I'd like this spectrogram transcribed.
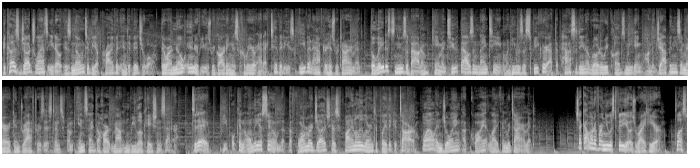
Because Judge Lance Ito is known to be a private individual, there are no interviews regarding his career and activities even after his retirement. The latest news about him came in 2019 when he was a speaker at the Pasadena Rotary Club's meeting on the Japanese American draft resistance from inside the Heart Mountain Relocation Center. Today, people can only assume that the former judge has finally learned to play the guitar while enjoying a quiet life in retirement. Check out one of our newest videos right here. Plus,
